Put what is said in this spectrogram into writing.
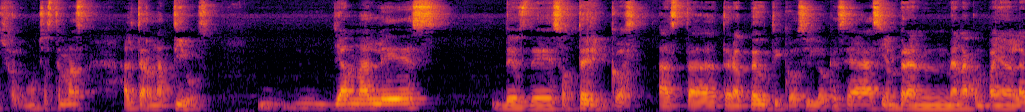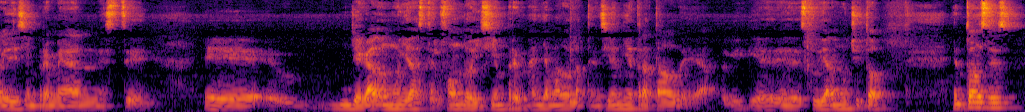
híjole, muchos temas alternativos, llámales desde esotéricos hasta terapéuticos y lo que sea, siempre me han acompañado en la vida y siempre me han este, eh, llegado muy hasta el fondo y siempre me han llamado la atención y he tratado de, eh, estudiar mucho y todo. Entonces,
